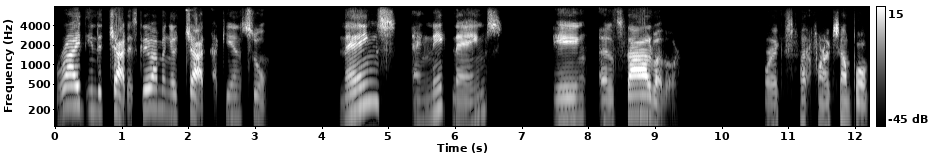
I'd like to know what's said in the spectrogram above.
Write in the chat, escríbame en el chat, aquí en Zoom. Names and nicknames in El Salvador. For, ex for example,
